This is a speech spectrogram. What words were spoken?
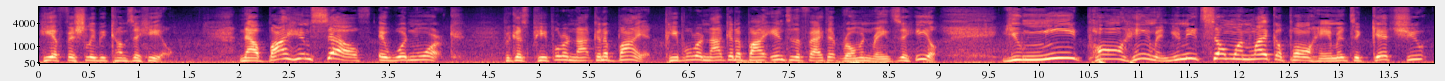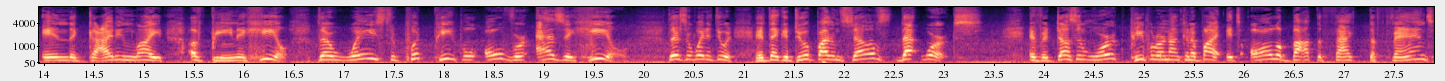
he officially becomes a heel. Now, by himself, it wouldn't work because people are not going to buy it. People are not going to buy into the fact that Roman Reigns is a heel. You need Paul Heyman. You need someone like a Paul Heyman to get you in the guiding light of being a heel. There are ways to put people over as a heel. There's a way to do it. If they could do it by themselves, that works. If it doesn't work, people are not going to buy it. It's all about the fact the fans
